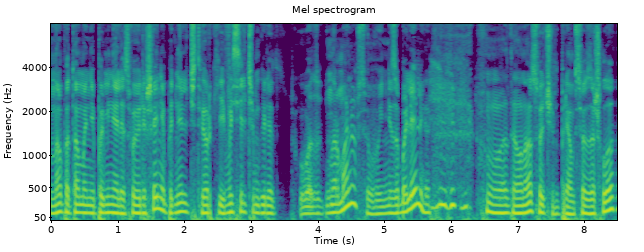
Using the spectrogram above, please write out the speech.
но потом они поменяли свое решение, подняли четверки. И Васильчим говорит, у вас нормально все, вы не заболели? Вот, а у нас очень прям все зашло.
